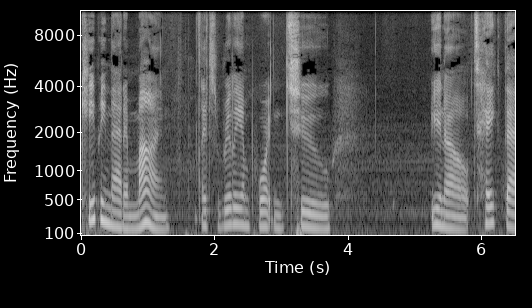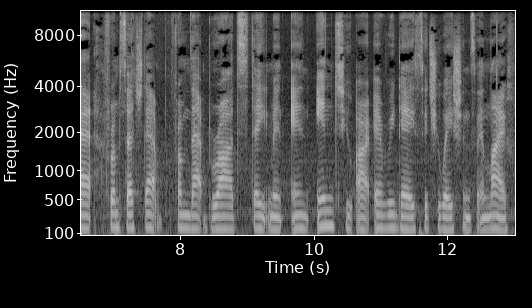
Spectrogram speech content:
keeping that in mind, it's really important to you know, take that from such that from that broad statement and into our everyday situations in life.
